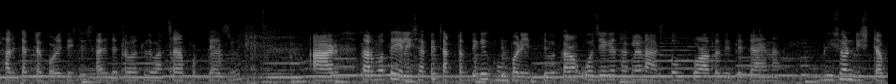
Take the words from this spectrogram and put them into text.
সাড়ে চারটা করে দিয়েছি। সাড়ে চারটা বাজলে বাচ্চারা পড়তে আসবে। আর তার মধ্যে এলিশাকে চারটার দিকে ঘুম পাড়িয়ে দিতে হবে, কারণ ও জেগে থাকলে না একদম পড়াতে দিতে চায় না। ভীষণ ডিস্টার্ব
